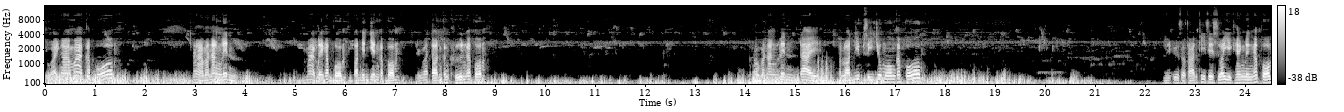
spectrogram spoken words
สวยงามมากครับผมน่ามานั่งเล่น มากเลยครับผม ตอนเย็นๆครับผม หรือว่าตอนกลางคืนครับผมเข้ามานั่งเล่นได้ตลอด 24 ชั่วโมงครับผมนี่คือสถานที่สวยๆอีกแห่งหนึ่งครับผม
